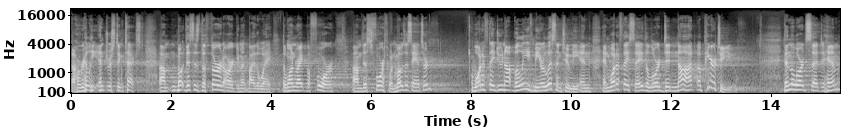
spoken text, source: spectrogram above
a really interesting text. Um, this is the third argument, by the way, the one right before um, this fourth one. Moses answered, What if they do not believe me or listen to me? And, and what if they say, The Lord did not appear to you? Then the Lord said to him,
